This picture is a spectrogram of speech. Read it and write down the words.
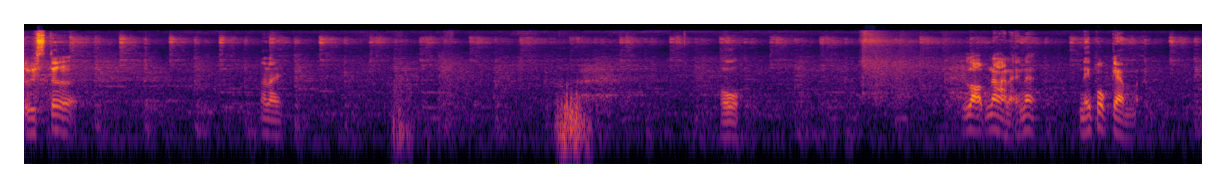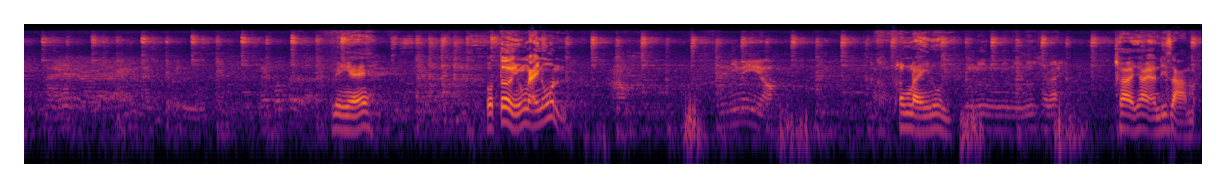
ทวิสเตอร์ อะไรโอ้รอบหน้าไหนนะในโปรแกรมอะนี่ไงโปสเตอร์อยู่ข้างในนู่น อันนี้ไม่มีเหรอ ข้างในนู่น นี่นี่นี่นี่นี่ใช่ไหม ใช่ใช่อันที่สามอะ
